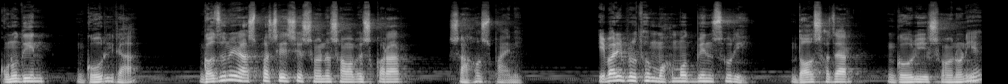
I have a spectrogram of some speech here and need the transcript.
কোনোদিন গৌরীরা গজনীর আশপাশে এসে সৈন্য সমাবেশ করার সাহস পায়নি। এবারই প্রথম মোহাম্মদ বিন সুরি দশ হাজার গৌরী সৈন্য নিয়ে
